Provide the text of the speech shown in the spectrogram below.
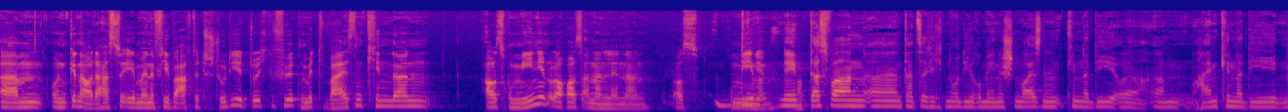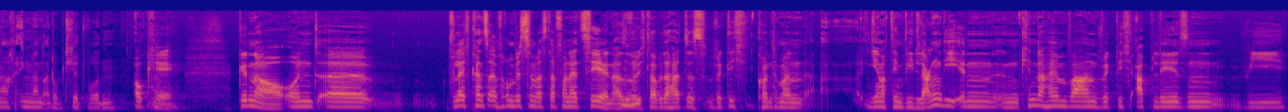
Ähm, und genau, da hast du eben eine viel beachtete Studie durchgeführt mit Waisenkindern aus Rumänien oder auch aus anderen Ländern? Aus Rumänien? Die, nee, das waren äh, tatsächlich nur die rumänischen Waisenkinder, die oder ähm, Heimkinder, die nach England adoptiert wurden. Okay, ja. genau. Und äh, vielleicht kannst du einfach ein bisschen was davon erzählen. Also mhm. ich glaube, da hat es wirklich, konnte man je nachdem, wie lang die in, in Kinderheim waren, wirklich ablesen, wie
